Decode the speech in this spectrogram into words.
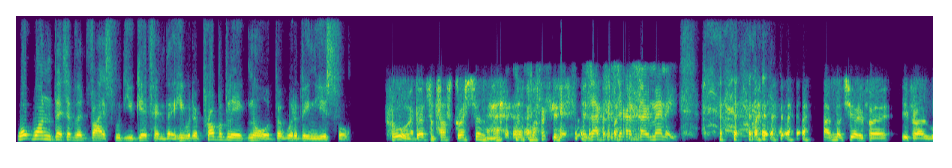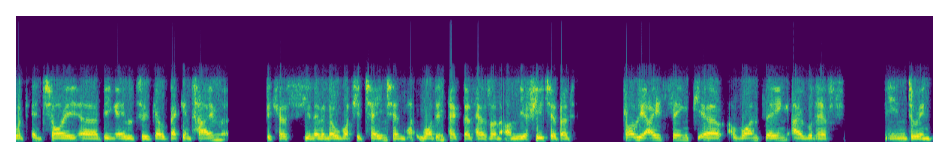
What one bit of advice would you give him that he would have probably ignored but would have been useful? Oh, that's a tough question. Is that because there are so many? I'm not sure if I if I would enjoy uh, being able to go back in time because you never know what you change and what impact that has on, on your future. But probably I think uh, one thing I would have been doing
